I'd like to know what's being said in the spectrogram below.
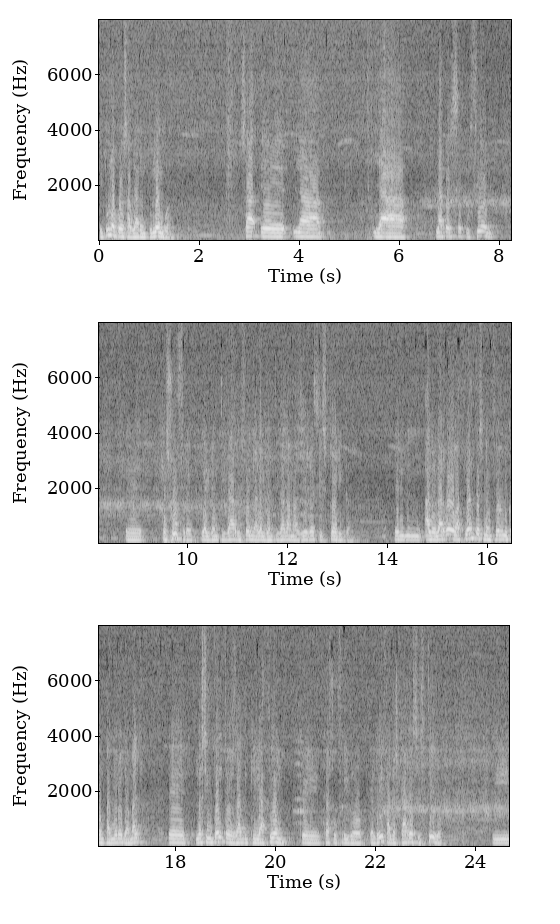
y tú no puedes hablar en tu lengua. O sea, eh, la, la persecución eh, que sufre la identidad rifeña, la identidad amayig es histórica. A lo largo, hacía antes mención mi compañero Yamal, eh, los intentos de aniquilación que, ha sufrido el RIF, a los que ha resistido. Y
